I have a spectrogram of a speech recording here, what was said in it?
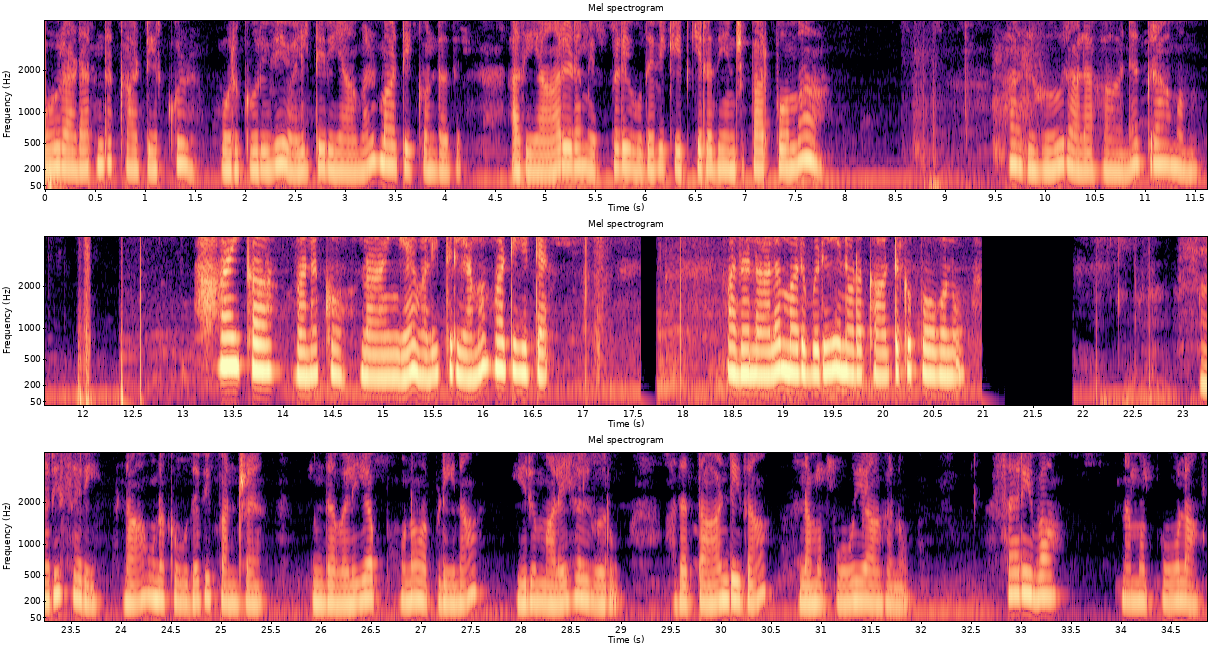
ஓர் அடர்ந்த காட்டிற்குள் ஒரு குருவி வழி தெரியாமல் மாட்டிக்கொண்டது. அது யாரிடம் எப்படி உதவி கேட்கிறது என்று பார்ப்போமா? அது ஓர் அழகான கிராமம். ஹாய்க்கா வணக்கம். நான் இங்கே வழி தெரியாமல் மாட்டிக்கிட்டேன். அதனால் மறுபடியும் என்னோட காட்டுக்கு போகணும். சரி சரி. நான் உனக்கு உதவி பண்ணுறேன் இந்த வழியாக போனோம் அப்படின்னா இரு மலைகள் வரும். அதை தாண்டி தான் நம்ம போயாகணும். சரி வா நம்ம போகலாம்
